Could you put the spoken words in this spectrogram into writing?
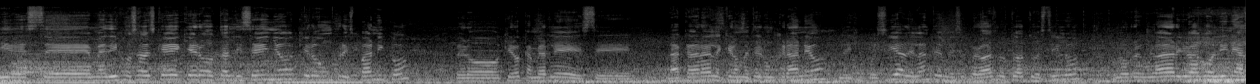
y este, me dijo, ¿sabes qué? Quiero tal diseño, quiero un prehispánico, pero quiero cambiarle este, la cara, le quiero meter un cráneo. Le dije, pues sí, adelante, me dice, pero hazlo todo a tu estilo. Por lo regular yo hago líneas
